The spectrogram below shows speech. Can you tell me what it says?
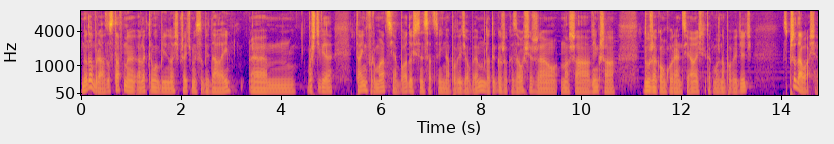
No dobra, zostawmy elektromobilność, przejdźmy sobie dalej. Em, właściwie ta informacja była dość sensacyjna, powiedziałbym, dlatego że okazało się, że nasza większa, duża konkurencja, jeśli tak można powiedzieć, sprzedała się.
